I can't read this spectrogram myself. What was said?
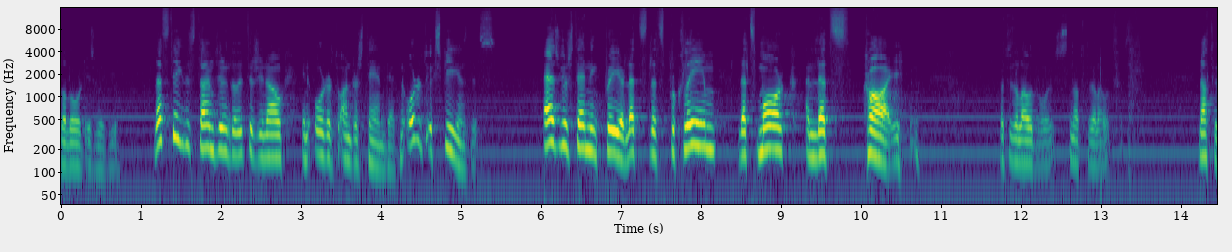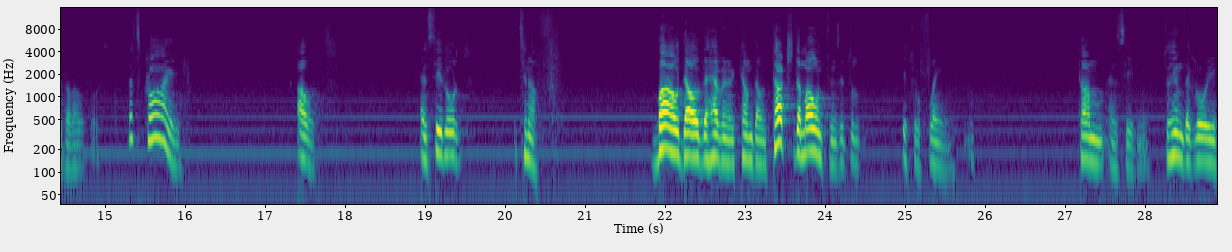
the Lord is with you. Let's take this time during the liturgy now in order to understand that, in order to experience this. As we're standing prayer, let's, let's proclaim, let's mark, and let's cry. but with a loud voice, not with a loud voice. not with a loud voice. Let's cry out and say, Lord, it's enough. Bow down the heaven and come down. Touch the mountains, it will, it will flame. Come and save me. To him the glory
